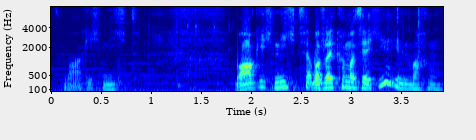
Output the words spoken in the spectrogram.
Das mag ich nicht. Mag ich nicht, aber vielleicht können wir es ja hier hin machen.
